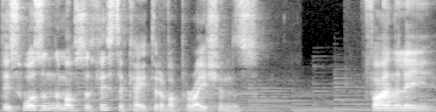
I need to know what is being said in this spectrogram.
this wasn't the most sophisticated of operations. Finally,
